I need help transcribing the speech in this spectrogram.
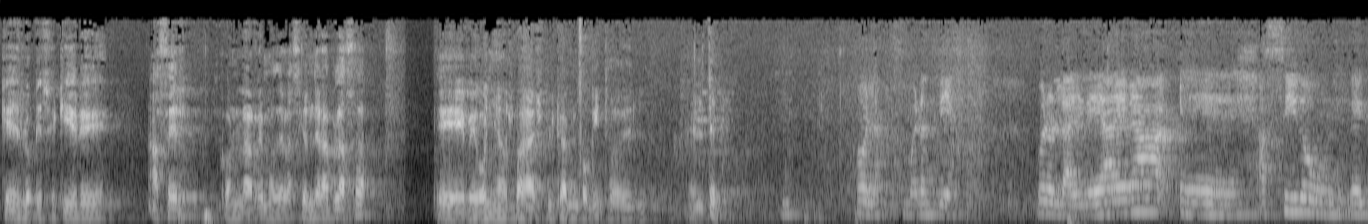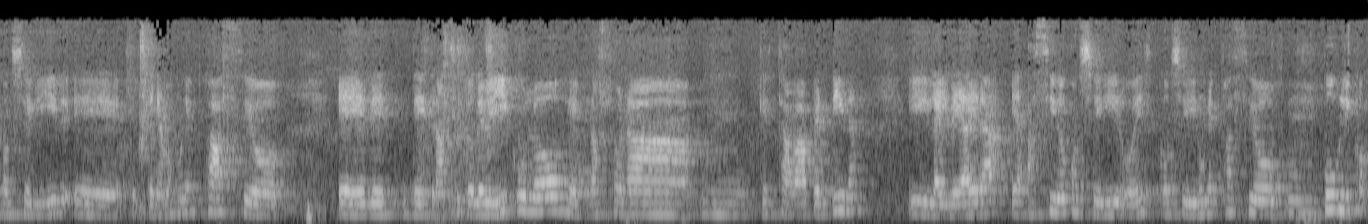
qué es lo que se quiere hacer con la remodelación de la plaza. Eh, Begoña os va a explicar un poquito el, el tema. Hola, buenos días. Bueno, la idea era, eh, ha sido un- de conseguir, eh, teníamos un espacio eh, de, de tránsito de vehículos en una zona mm, que estaba perdida y la idea era, eh, ha sido conseguir o es conseguir un espacio mm, público,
